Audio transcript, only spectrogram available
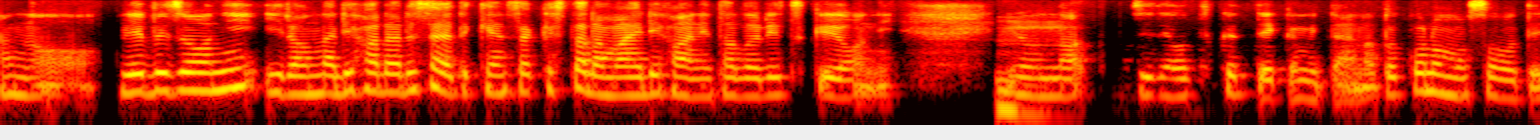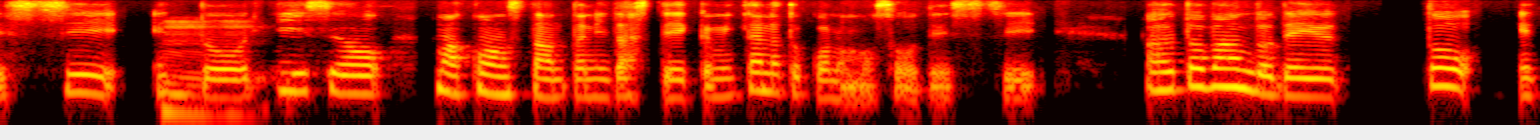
あの、ウェブ上にいろんなリファラルサイト検索したらマイリファーにたどり着くように、いろんな事例を作っていくみたいなところもそうですし、うん、えっと、リリースを、まあ、コンスタントに出していくみたいなところもそうですし、アウトバウンドで言うと、えっ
